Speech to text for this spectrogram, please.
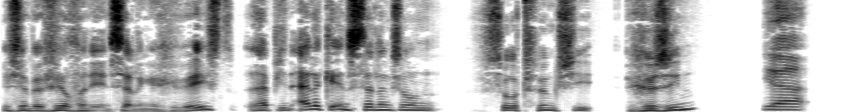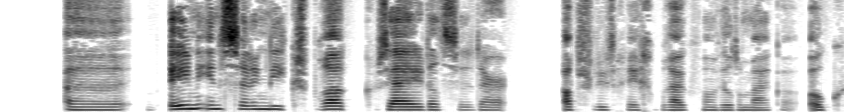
Je zijn bij veel van die instellingen geweest. Heb je in elke instelling zo'n soort functie gezien? Ja, eh één instelling die ik sprak zei dat ze daar absoluut geen gebruik van wilden maken. Ook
